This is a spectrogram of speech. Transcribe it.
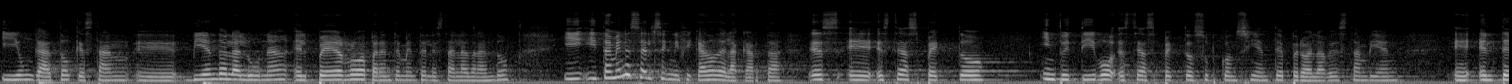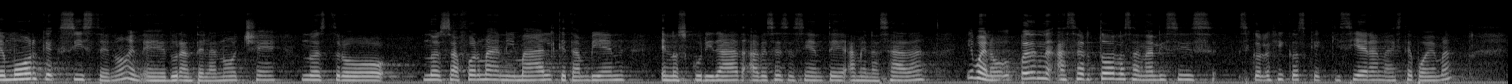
y un gato que están viendo la luna, el perro aparentemente le está ladrando y, y también es el significado de la carta, es este aspecto intuitivo, este aspecto subconsciente, pero a la vez también eh, el temor que existe ¿no? Eh, durante la noche, nuestra forma animal que también en la oscuridad a veces se siente amenazada. Y bueno, pueden hacer todos los análisis psicológicos que quisieran a este poema.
